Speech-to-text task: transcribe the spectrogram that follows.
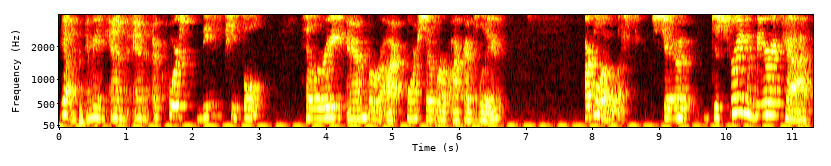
Yeah, I mean, and and of course these people, Hillary and Barack, more so Barack, I believe, are globalists. So destroying America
